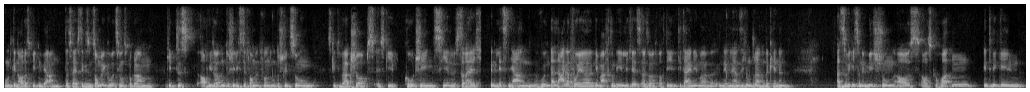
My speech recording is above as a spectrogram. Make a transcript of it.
Und genau das bieten wir an. Das heißt, in diesem Sommerinkubationsprogramm gibt es auch wieder unterschiedlichste Formen von Unterstützung. Es gibt Workshops, es gibt Coachings hier in Österreich. In den letzten Jahren wurden da Lagerfeuer gemacht und ähnliches. Also auch die, die Teilnehmer lernen sich untereinander kennen. Also wirklich so eine Mischung aus, aus Kohorten entwickeln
